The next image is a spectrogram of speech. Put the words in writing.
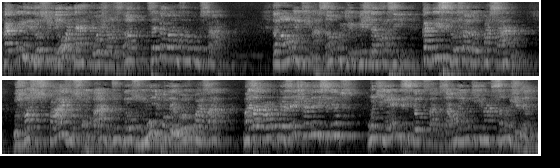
Cadê aquele Deus que deu a terra que hoje nós estamos? Sendo que agora nós estamos como escravos. Então há uma indignação, por quê? Porque Gideão fala assim: cadê esse Deus que está do passado? Os nossos pais nos contaram de um Deus muito poderoso no passado, mas agora no presente, cadê esse Deus? Onde é que esse Deus está? Há uma indignação em Gideão.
